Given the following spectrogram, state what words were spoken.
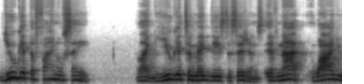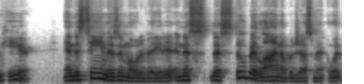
you get the final say. Like you get to make these decisions. If not, why are you here? And this team isn't motivated. And this this stupid lineup adjustment with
